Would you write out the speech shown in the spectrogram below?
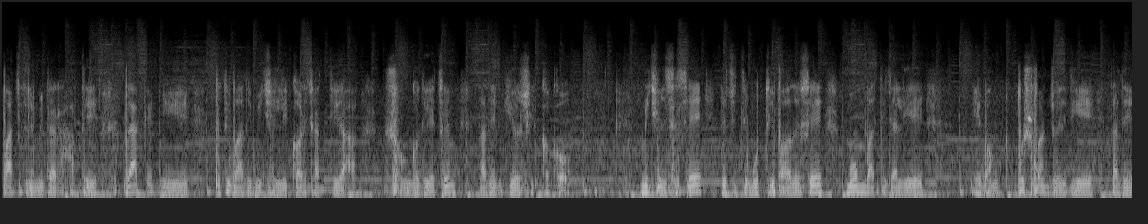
পাঁচ কিলোমিটার হাতে প্ল্যাকেট নিয়ে প্রতিবাদী মিছিল করে ছাত্রীরা সঙ্গ দিয়েছেন তাদের গৃহ শিক্ষকও। মিছিল শেষে নেতৃত্বে মূর্তি পাদদেশে মোমবাতি জ্বালিয়ে এবং পুষ্পাঞ্জলি দিয়ে তাদের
